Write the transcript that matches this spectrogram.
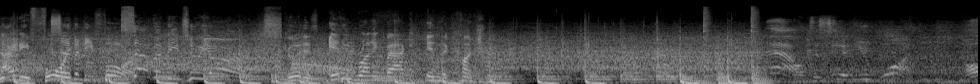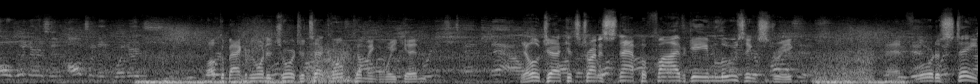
94. 74. 72 yards. As good as any running back in the country. Welcome back, everyone, to Georgia Tech homecoming weekend. Yellow Jackets trying to snap a five-game losing streak. And Florida State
